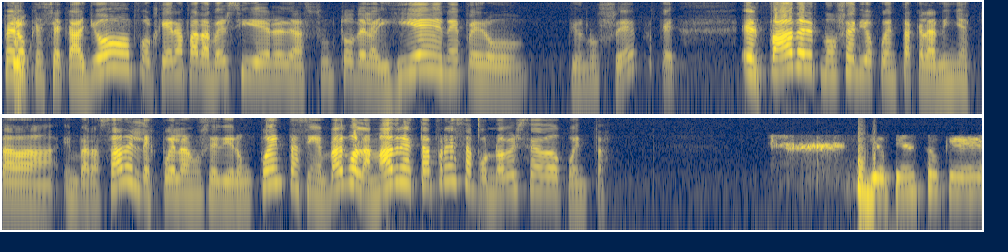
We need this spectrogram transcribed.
pero que se cayó porque era para ver si era el asunto de la higiene, pero yo no sé, porque el padre no se dio cuenta que la niña estaba embarazada, en la escuela no se dieron cuenta, sin embargo la madre está presa por no haberse dado cuenta. Yo pienso que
